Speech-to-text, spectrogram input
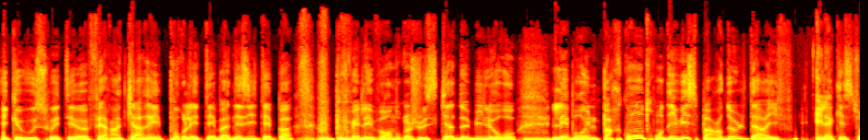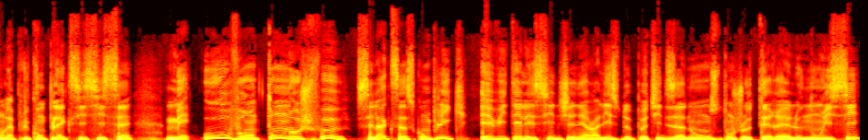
et que vous souhaitez euh, faire un carré pour l'été, bah n'hésitez pas, vous pouvez les vendre jusqu'à 2000 euros. Les brunes, par contre, on divise par deux le tarif. Et la question la plus complexe ici, c'est mais où vend-on nos cheveux? C'est là que ça se complique. Évitez les sites généralistes de petites annonces dont je tairai le nom ici.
